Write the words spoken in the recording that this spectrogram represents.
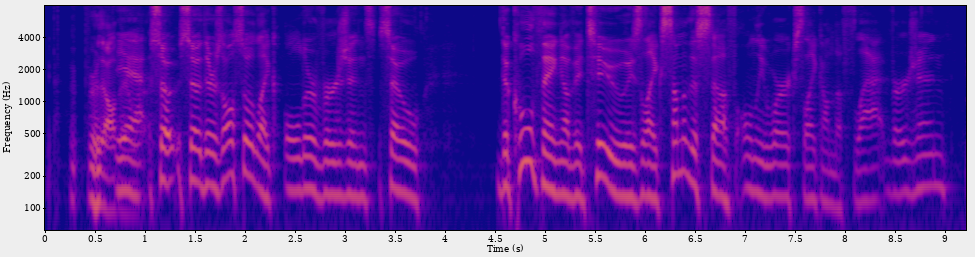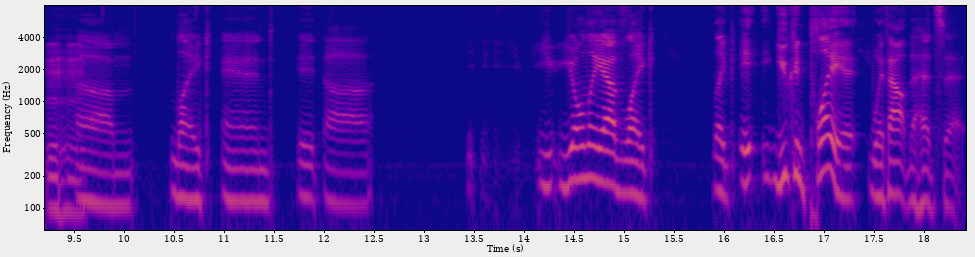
for all their Yeah. work. So so there's also like older versions. So the cool thing of it too is like some of the stuff only works like on the flat version. Um like and it uh you you only have like like it you can play it without the headset.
